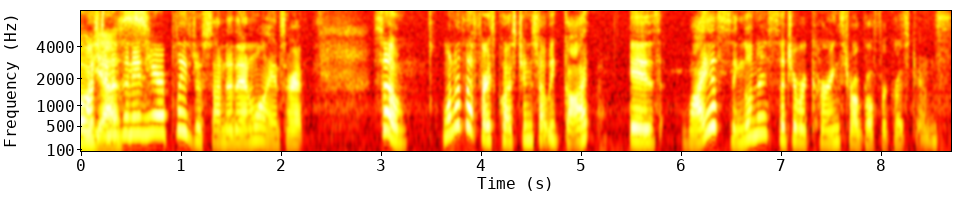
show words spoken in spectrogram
Oh, question isn't in here, please just send it in. We'll answer it. So, one of the first questions that we got is why is singleness such a recurring struggle for Christians?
